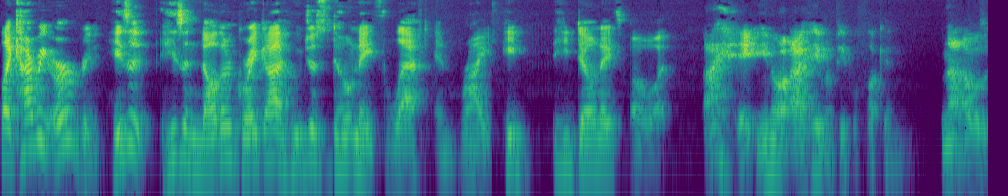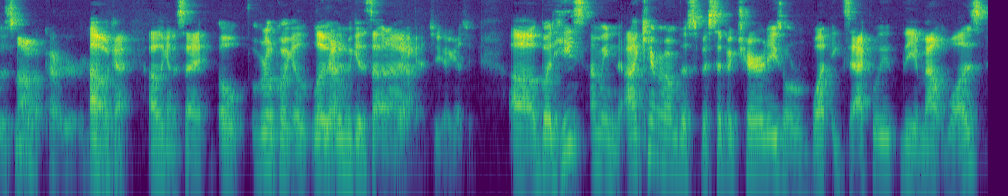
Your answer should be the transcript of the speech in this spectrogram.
Like Kyrie Irving, he's a he's another great guy who just donates left and right. He he donates. Oh what? I hate, you know. I hate when people fucking. No, I was, it's not about Kyrie Irving. Oh okay. I was gonna say. Oh, real quick. Let, Yeah. let me get this out. No, I got you. I got you. Uh, but he's. I mean, I can't remember the specific charities or what exactly the amount was.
